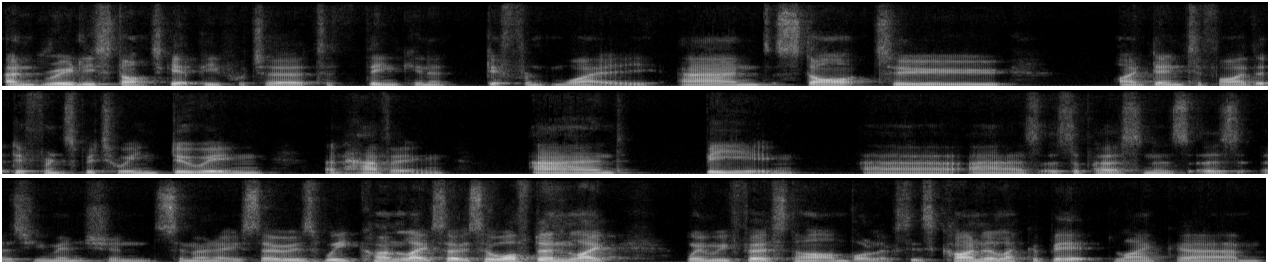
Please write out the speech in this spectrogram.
And really start to get people to to think in a different way and start to identify the difference between doing and having and being uh, as as a person as, as as you mentioned simone. So as we kind of like so so often like when we first start Unbollocks, it's kind of like a bit like um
